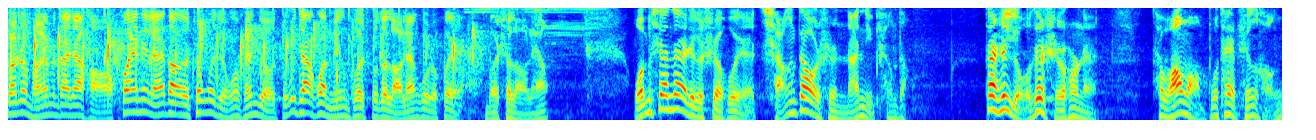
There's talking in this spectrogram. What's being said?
观众朋友们，大家好，欢迎您来到中国酒红汾酒独家冠名播出的《老梁故事会》，我是老梁。我们现在这个社会啊，强调是男女平等，但是有的时候呢，它往往不太平衡。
